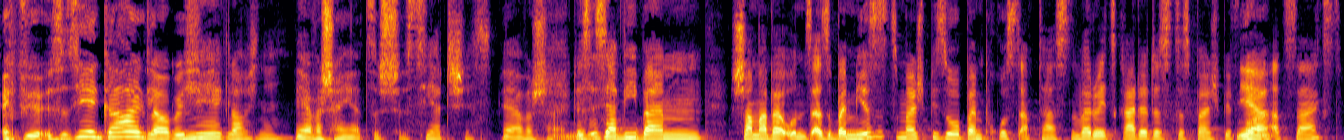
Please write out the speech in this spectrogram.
Ich, ist es ihr egal, glaube ich. Nee, glaube ich nicht. Ja, wahrscheinlich hat sie Schiss. Sie hat Schiss. Ja, wahrscheinlich. Das ist ja wie beim, schau mal bei uns. Also bei mir ist es zum Beispiel so beim Brustabtasten, weil du jetzt gerade das, das Beispiel Ja. Frauenarzt sagst.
